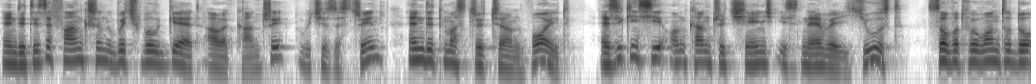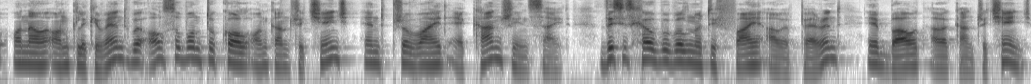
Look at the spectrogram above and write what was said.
And it is a function which will get our country, which is a string, and it must return void. As you can see, on country change is never used. So what we want to do on our onClick event, we also want to call onCountryChange and provide a country inside. This is how we will notify our parent about our country change.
